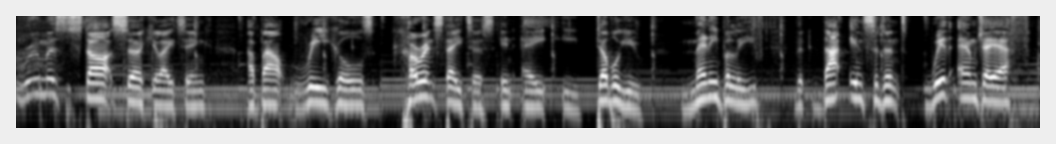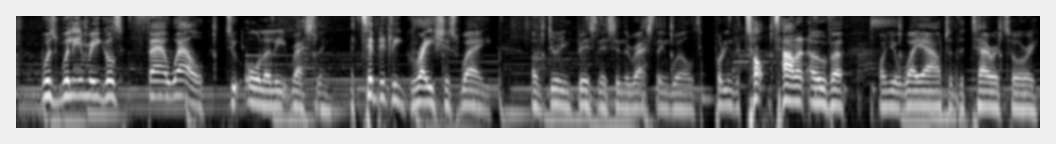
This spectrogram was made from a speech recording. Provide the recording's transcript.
rumours start circulating about Regal's current status in AEW. Many believed that that incident with MJF was William Regal's farewell to All Elite Wrestling, a typically gracious way of doing business in the wrestling world, putting the top talent over on your way out of the territory.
